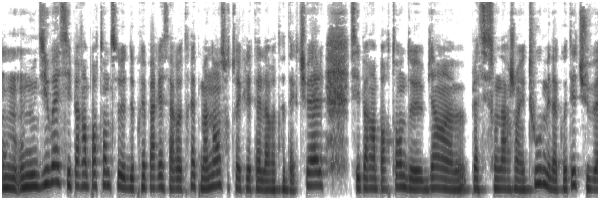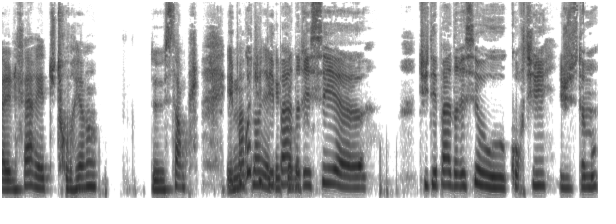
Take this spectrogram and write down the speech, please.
on, nous dit ouais c'est hyper important de, de, préparer sa retraite maintenant surtout avec l'état de la retraite actuelle c'est hyper important de bien euh, placer son argent et tout mais d'un côté tu veux aller le faire et tu trouves rien de simple et, pourquoi tu t'es pas adressé tu t'es pas adressé au courtier justement?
